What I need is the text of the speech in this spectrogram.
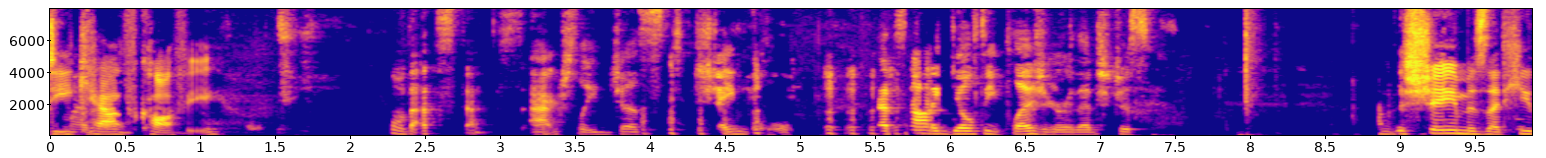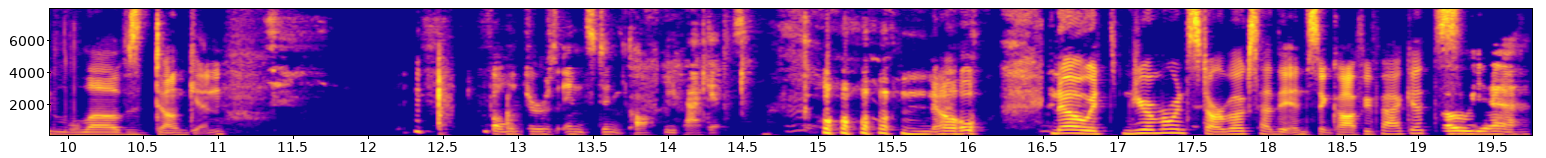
Decaf coffee. Well, that's that's actually just shameful. that's not a guilty pleasure. That's just The shame is that he loves Dunkin'. Folgers instant coffee packets. Oh no, no! It. Do you remember when Starbucks had the instant coffee packets? Oh yeah,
